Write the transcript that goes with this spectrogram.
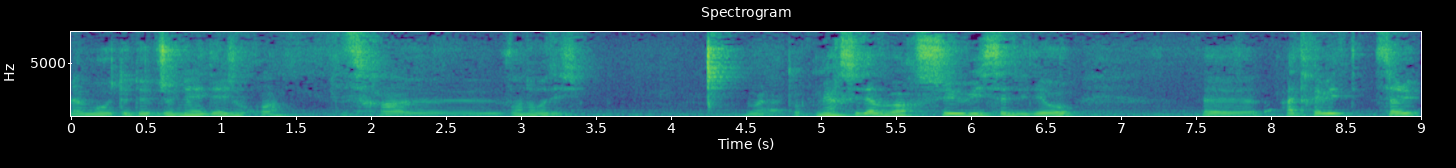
la moto de Johnny Hallyday, je crois. Ça sera euh, vendredi. Voilà, donc merci d'avoir suivi cette vidéo. à très vite. Salut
